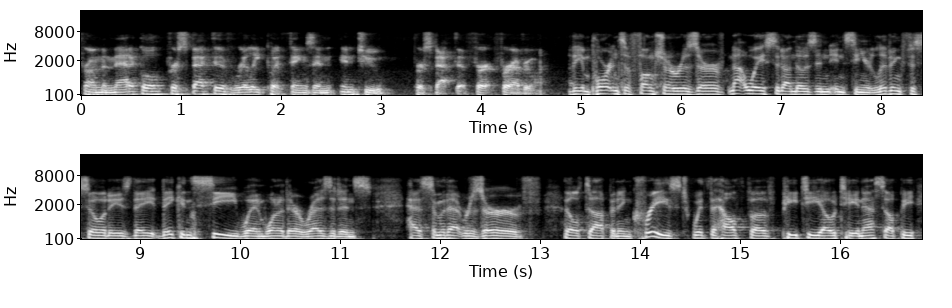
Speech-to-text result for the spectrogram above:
from a medical perspective, really put things in, into perspective for, for everyone. The importance of functional reserve, not wasted on those in, in senior living facilities. They they can see when one of their residents has some of that reserve built up and increased with the help of PT, OT, and SLP.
